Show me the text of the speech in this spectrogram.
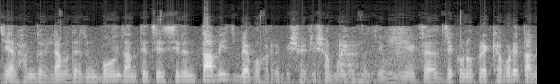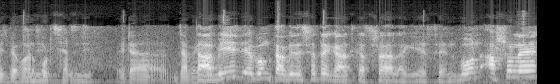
জি আলহামদুলিল্লাহ আমাদের একজন বোন জানতে চেয়েছিলেন তাবিজ ব্যবহারের বিষয়টি সম্ভবত যে উনি একটা যে কোনো প্রেক্ষাপটে তাবিজ ব্যবহার করছেন। এটা যাবে তাবিজ এবং তাবিজের সাথে গাছ গাছরা লাগিয়েছেন। বোন আসলে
